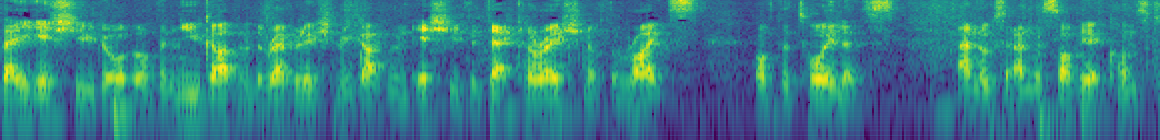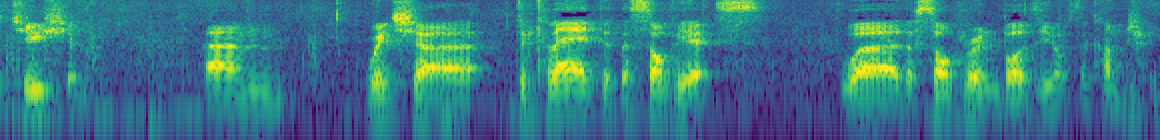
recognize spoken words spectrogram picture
they issued, or, or, the new government, the revolutionary government, issued the Declaration of the Rights of the Toilers and, also, and the Soviet Constitution, um, which uh, declared that the Soviets were the sovereign body of the country.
